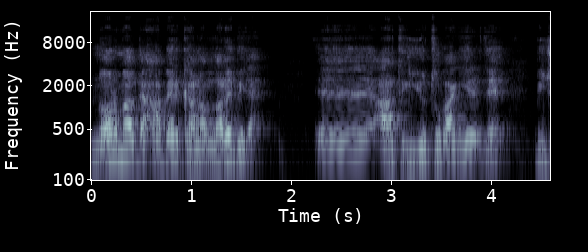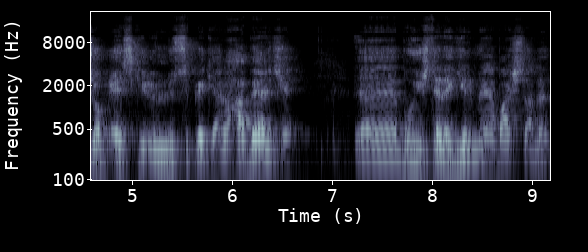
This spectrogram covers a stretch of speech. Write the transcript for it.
Normalde haber kanalları bile e, artık YouTube'a girdi. Birçok eski ünlü spiker, haberci e, bu işlere girmeye başladı.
